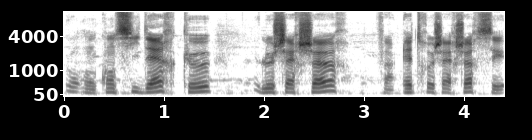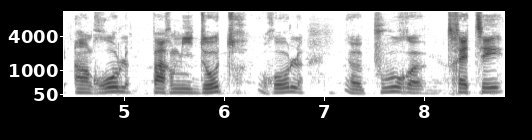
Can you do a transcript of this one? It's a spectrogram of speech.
on, considère que le chercheur, enfin être chercheur, c'est un rôle parmi d'autres rôles euh, pour traiter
